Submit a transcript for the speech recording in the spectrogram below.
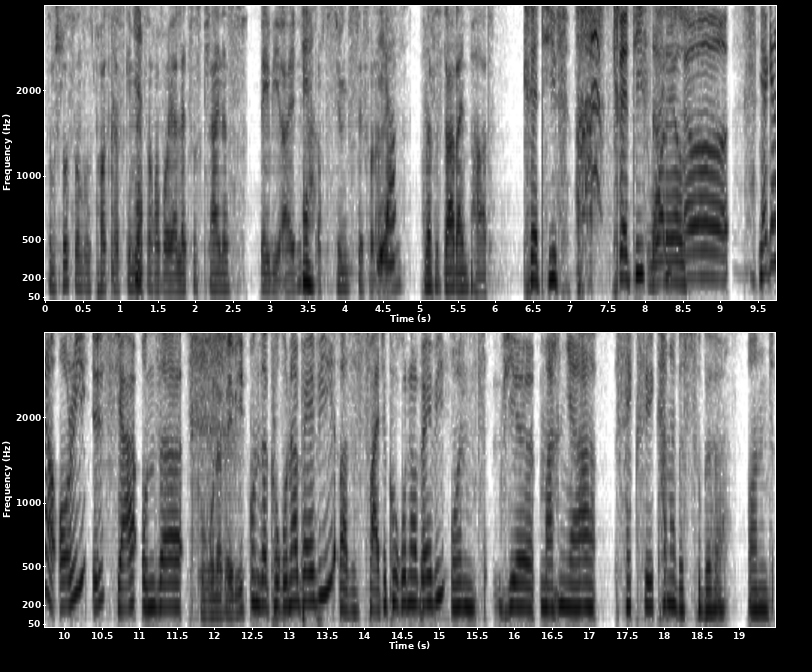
Zum Schluss unseres Podcasts gehen wir Ja. jetzt noch auf euer letztes kleines Baby ein. Ja. Auf das jüngste von allen. Ja. Was ist da dein Part? Kreativ. Kreativ sein. What else? Oh. Ja, genau. Ori ist ja unser Corona-Baby? unser Corona-Baby, was ist das zweite Corona-Baby. Und wir machen ja sexy Cannabis-Zubehör. Und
